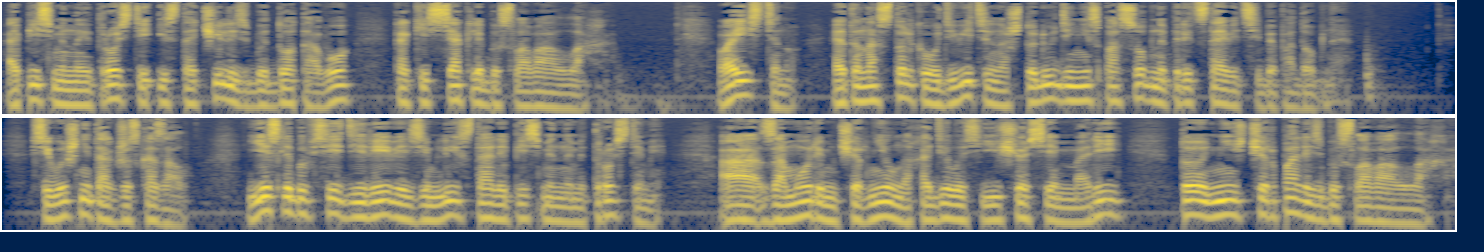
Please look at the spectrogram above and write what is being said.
а письменные трости источились бы до того, как иссякли бы слова Аллаха. Воистину, это настолько удивительно, что люди не способны представить себе подобное. Всевышний также сказал – если бы все деревья земли стали письменными тростями, а за морем чернил находилось еще семь морей, то не исчерпались бы слова Аллаха.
